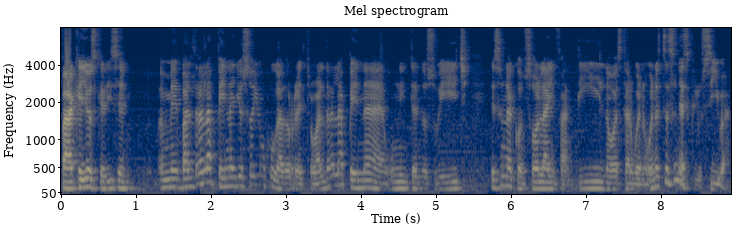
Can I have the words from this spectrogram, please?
Para aquellos que dicen, me valdrá la pena, yo soy un jugador retro, valdrá la pena un Nintendo Switch, es una consola infantil, no va a estar bueno. Bueno, esta es una exclusiva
